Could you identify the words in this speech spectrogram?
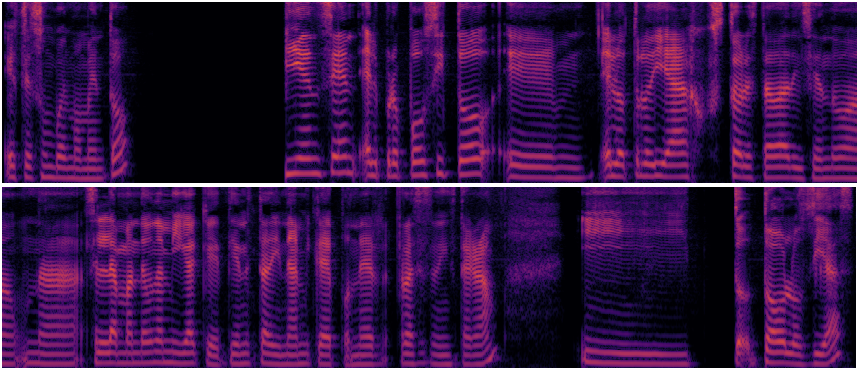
este es un buen momento piensen el propósito. Em, el otro día justo le estaba diciendo a una, se la mandé a una amiga que tiene esta dinámica de poner frases en Instagram y todos los días.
